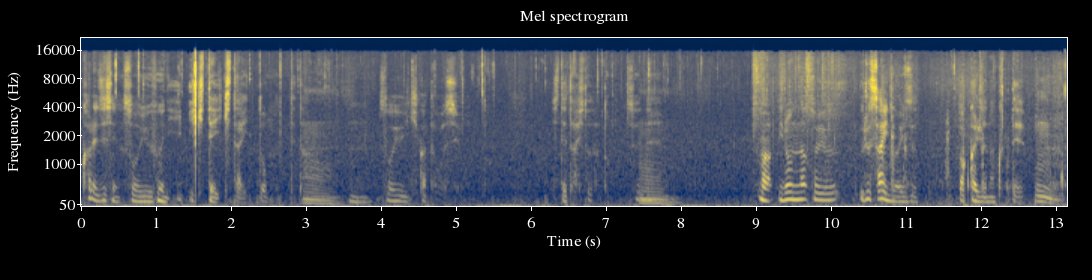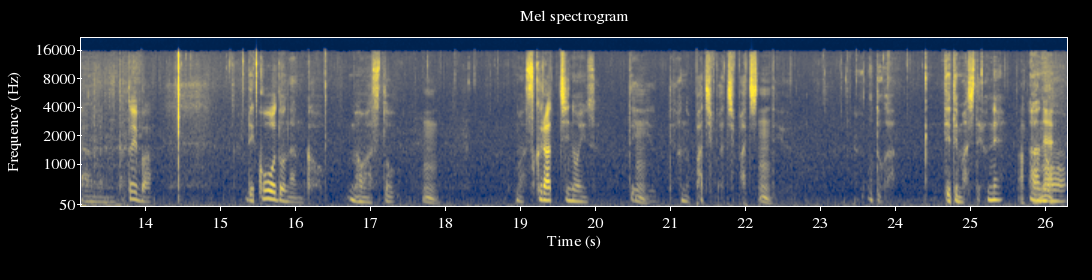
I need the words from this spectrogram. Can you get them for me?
彼自身そういうふうに生きていきたいと思ってた、うん。うん。そういう生き方をしようとしてた人だと思うんですよね。うん。まあいろんなそういううるさいノイズばっかりじゃなくてうん。あの例えばレコードなんかを回すと、うん。まあ、スクラッチノイズって言って、うん。あのパチパチパチってうん。いう音が出てましたよね。あね。あの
